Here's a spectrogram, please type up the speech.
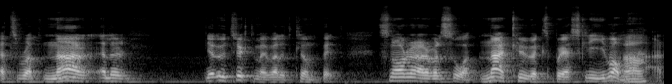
jag tror att när, eller jag uttryckte mig väldigt klumpigt. Snarare är det väl så att när QX börjar skriva om ja. det här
